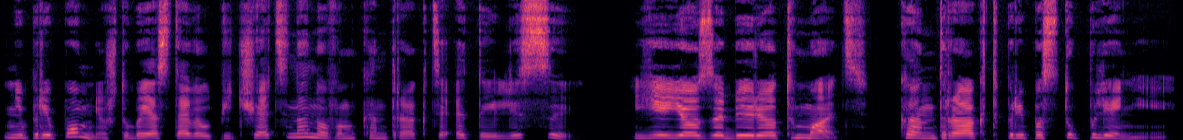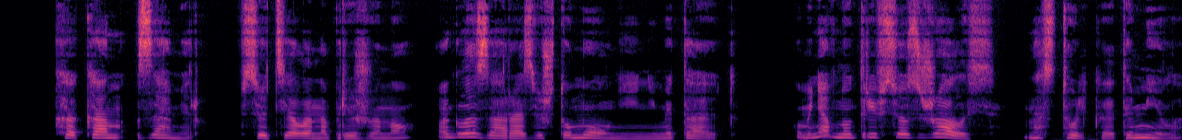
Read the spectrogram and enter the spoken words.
не припомню, чтобы я ставил печать на новом контракте этой лисы. Ее заберет мать. Контракт при поступлении. Хакан замер. Все тело напряжено, а глаза разве что молнии не метают. У меня внутри все сжалось, настолько это мило.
